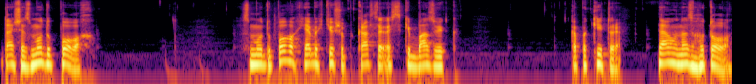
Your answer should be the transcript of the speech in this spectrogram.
Далі з моду повах. З моду повах я би хотів, щоб крафтили ось такі базові капакітори. Це у нас готово.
